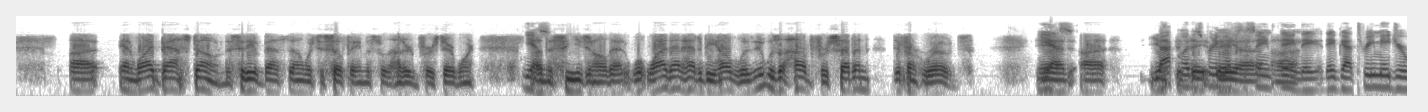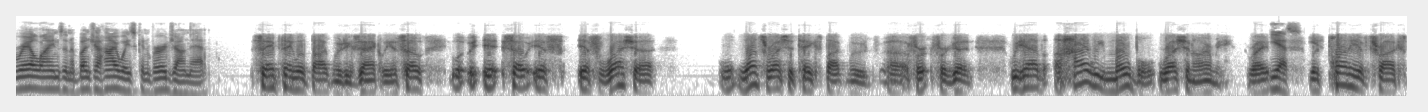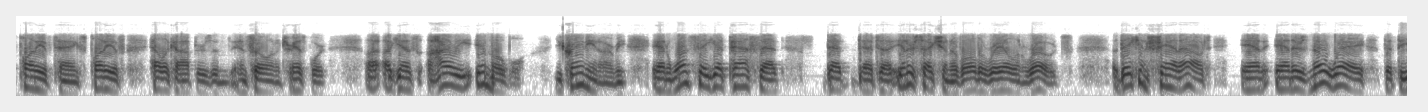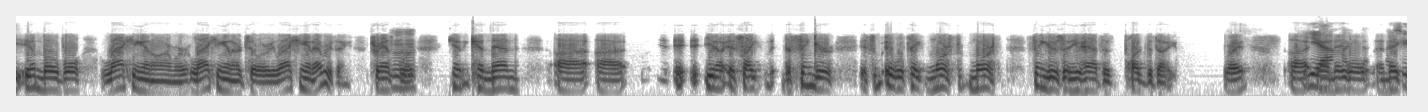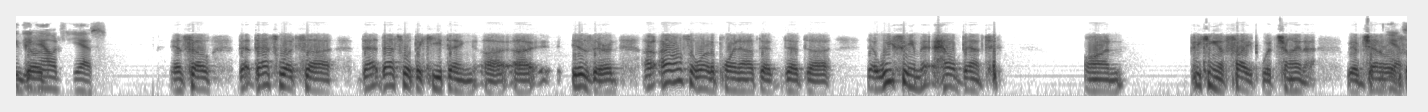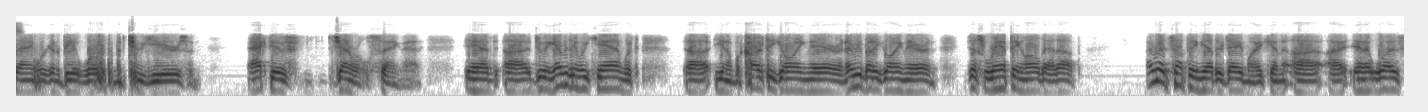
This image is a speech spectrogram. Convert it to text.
uh, and why Bastogne, the city of Bastogne, which is so famous for the 101st Airborne, yes. uh, the siege and all that, why that had to be held was it was a hub for seven different roads. Yes. And uh, yeah, Bakhmut is pretty they, much the uh, same uh, thing. they they've got three major rail lines and a bunch of highways converge on that. Same thing with Bakhmut, exactly. And so, it, so if if Russia, once Russia takes Bakhmut uh, for for good, we have a highly mobile Russian army, right? Yes. With plenty of trucks, plenty of tanks, plenty of helicopters, and and so on, and transport uh, against a highly immobile Ukrainian army. And once they get past that that that uh, intersection of all the rail and roads, they can fan out. And and there's no way that the immobile, lacking in armor, lacking in artillery, lacking in everything, transport, mm-hmm. can can then uh, uh, it, you know, it's like the finger. It's it will take more more fingers than you have to plug the die, right? Uh, yeah, and they will, I, and they I see can the go, analogy. Yes, and so that that's what's uh, that that's what the key thing uh, uh, is there. And I, I also wanted to point out that that uh, that we seem hell bent on picking a fight with China. We have generals yes. saying we're going to be at war with them in two years, and active generals saying that, and uh, doing everything we can with uh, you know McCarthy going there and everybody going there and just ramping all that up. I read something the other day, Mike, and uh, I, and it was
